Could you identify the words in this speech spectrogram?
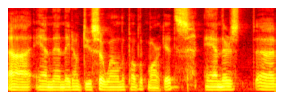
Uh, and then they don't do so well in the public markets. And there's uh,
